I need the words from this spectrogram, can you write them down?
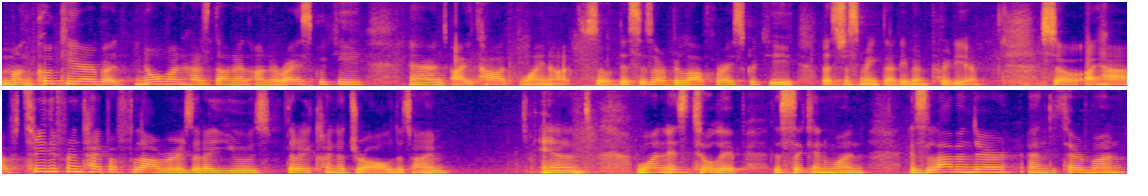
among cookier, but no one has done it on a rice cookie. and I thought why not? So this is our beloved rice cookie. Let's just make that even prettier. So I have three different type of flowers that I use that I kind of draw all the time. And one is tulip the second one is lavender and the third one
